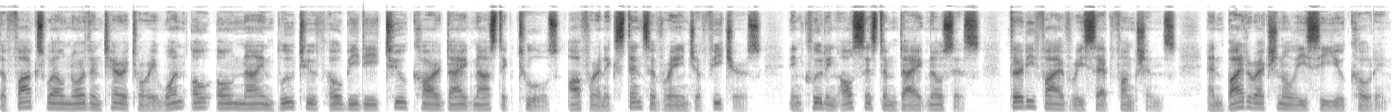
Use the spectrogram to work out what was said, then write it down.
The Foxwell Northern Territory 1009 Bluetooth OBD2 Car Diagnostic Tools offer an extensive range of features, including all-system diagnosis, 35 reset functions, and bidirectional ECU coding.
